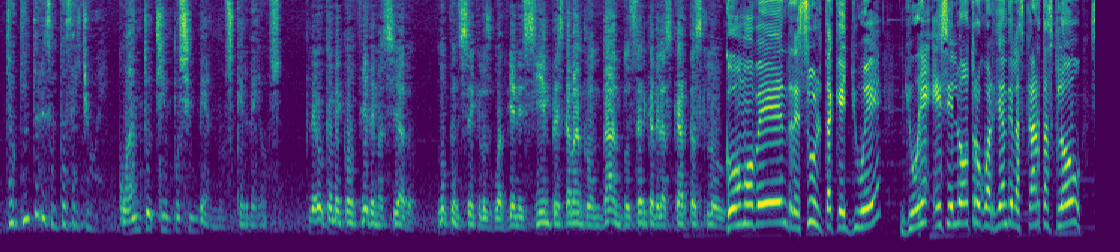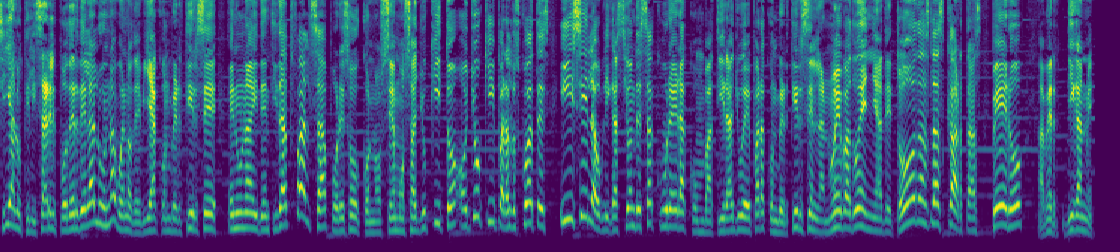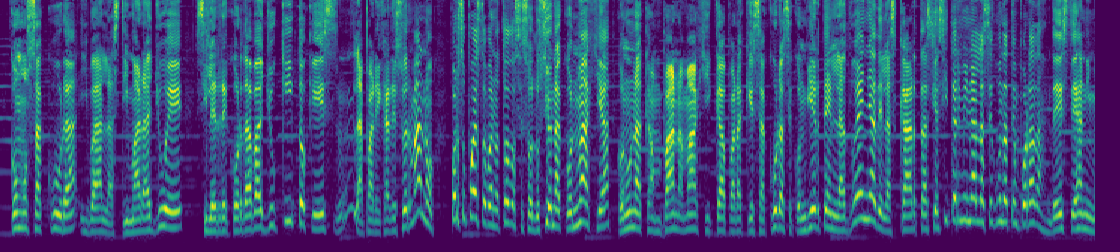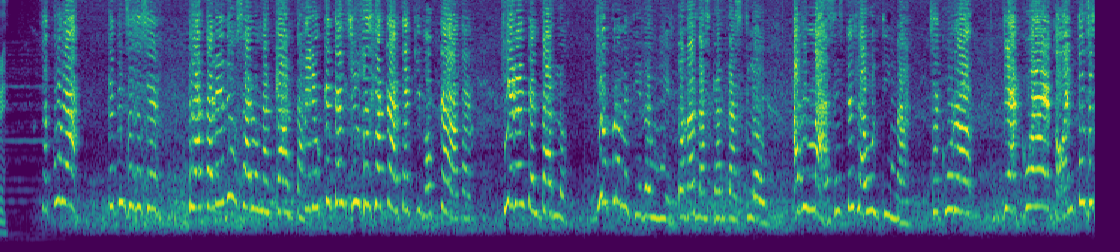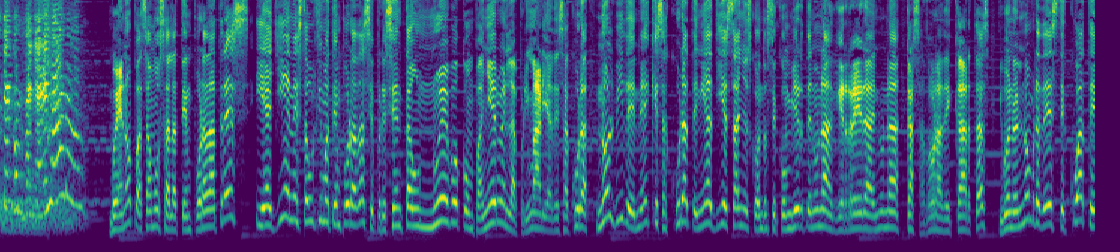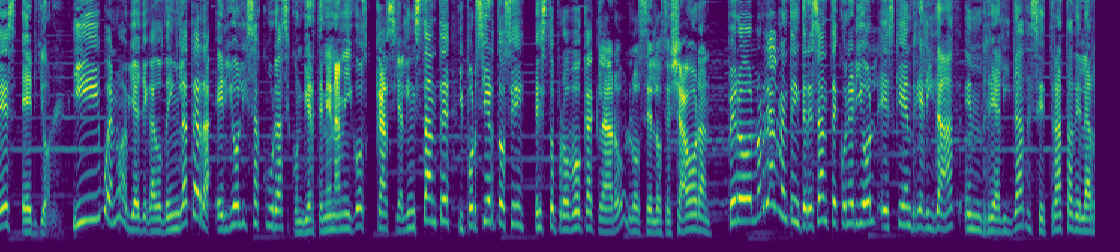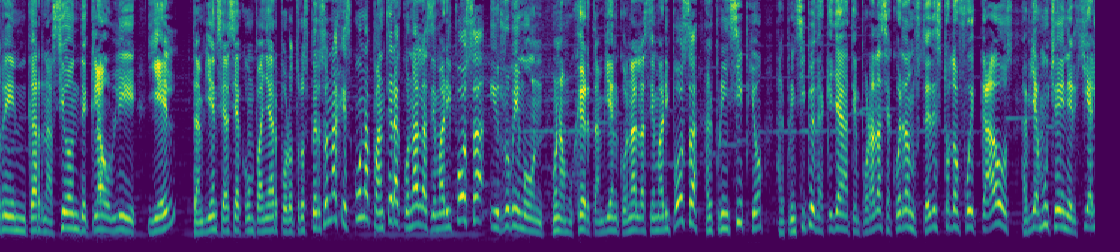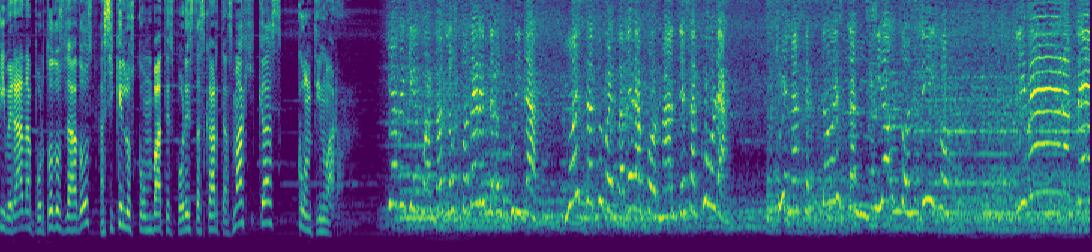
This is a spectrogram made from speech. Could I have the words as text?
Yukito resultó ser Yue. ¿Cuánto tiempo sin vernos, Kerberos? Creo que me confié demasiado. No pensé que los guardianes siempre estaban rondando cerca de las cartas Claw. Como ven, resulta que Yue, Yue es el otro guardián de las cartas Claw. Sí, al utilizar el poder de la luna, bueno, debía convertirse en una identidad falsa, por eso conocemos a Yukito o Yuki para los cuates. Y sí, la obligación de Sakura era combatir a Yue para convertirse en la nueva dueña de todas las cartas. Pero, a ver, díganme, ¿cómo Sakura iba a lastimar a Yue si le recordaba a Yukito que es mm, la pareja de su hermano? Por supuesto, bueno, todo se soluciona con magia, con una campana mágica para que Sakura se convierta en la dueña de las cartas y así termina la segunda temporada de este anime. Sakura, ¿qué piensas hacer? Trataré de usar una carta. ¿Pero qué tal si usas la carta equivocada? Quiero intentarlo. Yo prometí reunir todas las cartas Claw. Además, esta es la última. Sakura, de acuerdo, entonces te acompañaré. ¡Claro! Bueno, pasamos a la temporada 3 y allí en esta última temporada se presenta un nuevo compañero en la primaria de Sakura. No olviden ¿eh? que Sakura tenía 10 años cuando se convierte en una guerrera, en una cazadora de cartas. Y bueno, el nombre de este cuate es Eriol. Y bueno, había llegado de Inglaterra. Eriol y Sakura se convierten en amigos casi al instante. Y por cierto, sí, esto provoca, claro, los celos de Shaoran. Pero lo realmente interesante con Eriol es que en realidad, en realidad se trata de la reencarnación de Clown Lee. Y él también se hace acompañar por otros personajes, una pantera con alas de mariposa y Ruby Moon, una mujer también con alas de mariposa. Al principio, al principio de aquella temporada, ¿se acuerdan ustedes? Todo fue caos, había mucha energía liberada por todos lados, así que los combates por estas cartas mágicas continuaron. Ya ve que guardas los poderes de la oscuridad. Muestra tu verdadera forma ante Sakura, quien aceptó esta misión contigo. ¡Libérate!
